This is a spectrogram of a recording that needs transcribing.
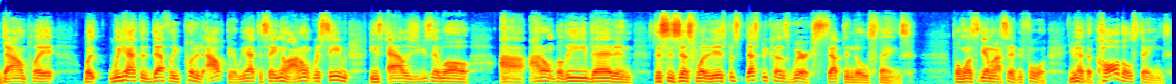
downplay it, but we have to definitely put it out there. We have to say, no, I don't receive these allergies. You say, well, I, I don't believe that. And this is just what it is. But that's because we're accepting those things. But once again, when I said before, you have to call those things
